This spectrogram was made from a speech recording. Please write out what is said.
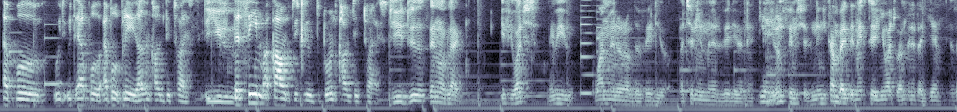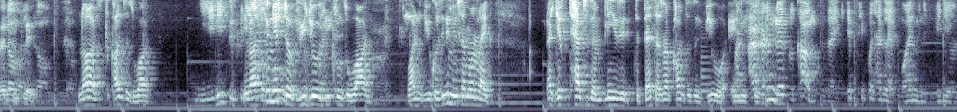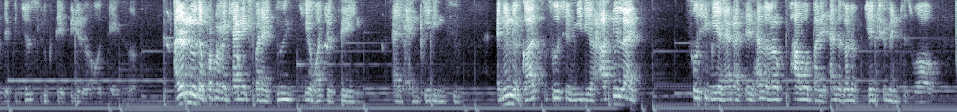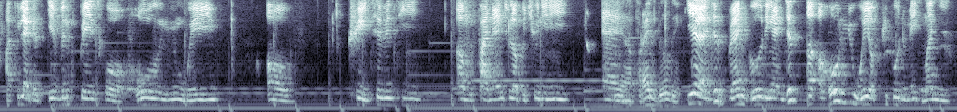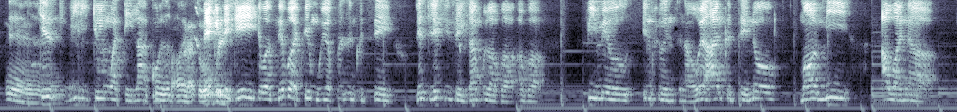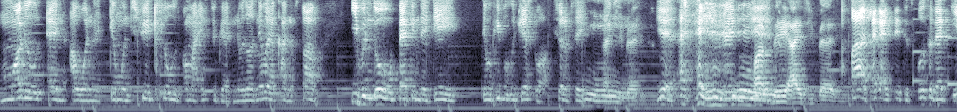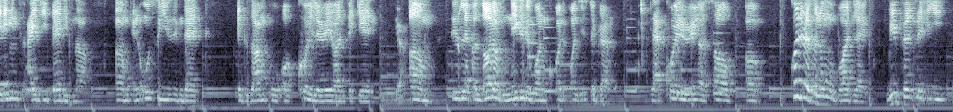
Apple with, with Apple Apple Play it doesn't count it twice. Do you the same account it will- don't count it twice. do you do this thing of like if you watch maybe one minute of the video, a 20 minute video, and, Yeah. you don't finish it, and then you come back the next day and you watch one minute again? Is that no, two plays? No, no. No, it's, it counts as one. you need to finish. You must the finish the whole piece of video content. equals one, mm. one view. Because even if someone like, like just taps them, please. it, that, does not count as a view or But I, I don't know if it counts. Like, if people had like one minute video, they could just look their video the whole day. So, I don't know the proper mechanics, but I do hear what you're saying and, and get into. And in regards to social media, I feel like social media, like I said, has a lot of power, but it has a lot of detriment as well. I feel like it's given space for a whole new wave of creativity, um, financial opportunity, and Yeah, brand building. yeah, just brand building and just a, a whole new way of people to make money, Yeah. just really doing what they love. because of Oh, that's Back in the day, there was never a thing where a person could say, let's let's use the example of a of a female influencer now, where Han could say, no, mom, me, I wanna model and I wanna demonstrate clothes on my Instagram. You know, there was never that kind of stuff. Even though back in the day, there were people who dressed well. You see what I'm saying? IG yeah. baddie. Yeah. One IG baddie. But like I said, there's also that getting into IG baddies now, um, and also using that example of Coi Leray once again. Yeah. Um, there's like a lot of negative on on, on Instagram, like Coi Leray herself. Um, Coi Leray is a normal bot. Like me personally,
